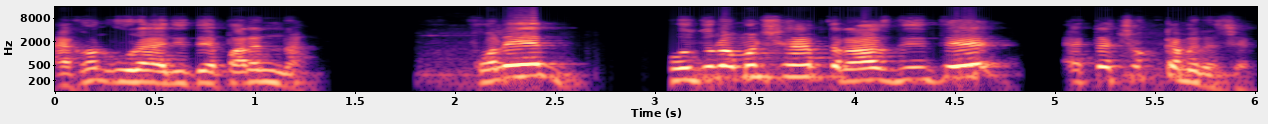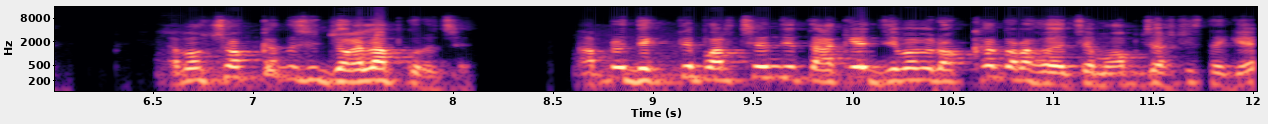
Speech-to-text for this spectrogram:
এখন উড়ায় দিতে পারেন না। ফলে ফজলুর রহমান সাহেব তার রাজনীতিতে একটা ছক্কা মেরেছে এবং ছক্কাতে সে জয়লাভ করেছে আপনি দেখতে পাচ্ছেন যে তাকে যেভাবে রক্ষা করা হয়েছে মব জাস্টিস থেকে,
